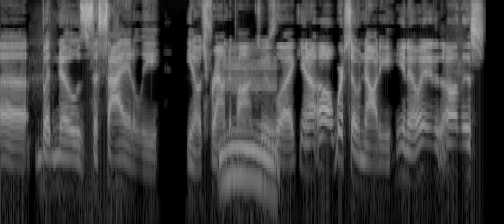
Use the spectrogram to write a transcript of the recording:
uh, but knows societally, you know, it's frowned mm. upon. So it's mm. like, you know, oh, we're so naughty, you know, all this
